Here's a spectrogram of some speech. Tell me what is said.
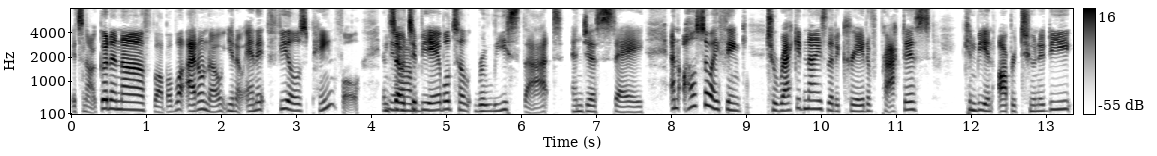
It's not good enough, blah, blah, blah. I don't know, you know, and it feels painful. And yeah. so to be able to release that and just say, and also I think to recognize that a creative practice can be an opportunity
